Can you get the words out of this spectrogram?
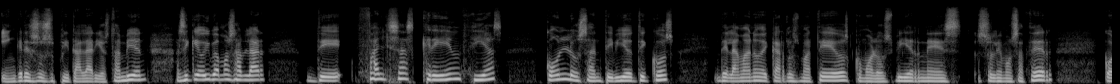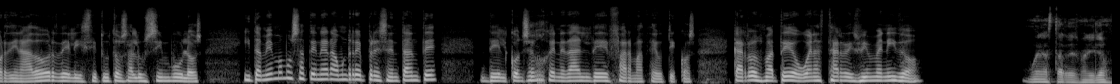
ingresos hospitalarios también. Así que hoy vamos a hablar de falsas creencias con los antibióticos de la mano de Carlos Mateos, como los viernes solemos hacer coordinador del Instituto Salud Sin Bulos. Y también vamos a tener a un representante del Consejo General de Farmacéuticos. Carlos Mateo, buenas tardes, bienvenido. Buenas tardes, Marilo.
